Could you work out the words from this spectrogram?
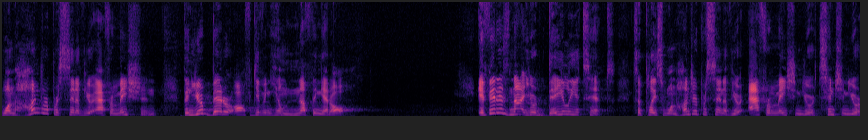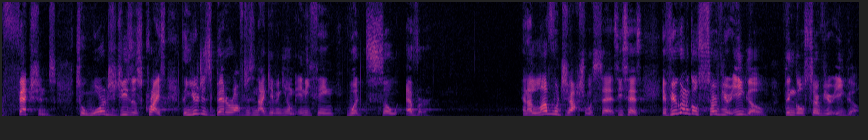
100% of your affirmation, then you're better off giving him nothing at all. If it is not your daily attempt to place 100% of your affirmation, your attention, your affections towards Jesus Christ, then you're just better off just not giving him anything whatsoever. And I love what Joshua says. He says, if you're going to go serve your ego, then go serve your ego.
